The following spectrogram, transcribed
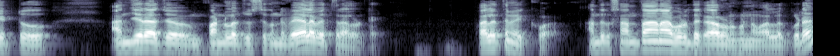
చెట్టు అంజీరా పండులో చూస్తే కొన్ని వేల విత్తనాలు ఉంటాయి. ఫలితం ఎక్కువ. అందుకు సంతానాభివృద్ధి కావాలనుకున్న వాళ్ళకు కూడా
